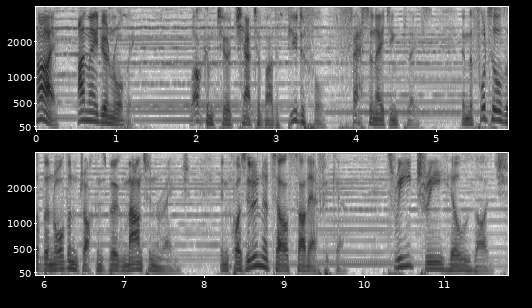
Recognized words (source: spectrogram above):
Hi, I'm Adrian Rovik. Welcome to a chat about a beautiful, fascinating place in the foothills of the northern Drakensberg mountain range in KwaZulu Natal, South Africa, Three Tree Hill Lodge.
